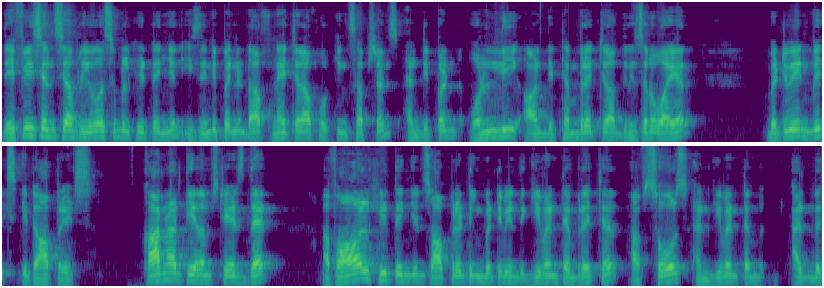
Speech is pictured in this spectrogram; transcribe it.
The efficiency of reversible heat engine is independent of nature of working substance and depend only on the temperature of the reservoir between which it operates. Carnot theorem states that of all heat engines operating between the given temperature of source and given and the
